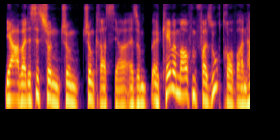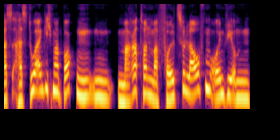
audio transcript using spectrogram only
ja, aber das ist schon, schon, schon krass, ja. Also äh, käme mal auf den Versuch drauf an. Hast, hast du eigentlich mal Bock, einen Marathon mal voll zu laufen, irgendwie, um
